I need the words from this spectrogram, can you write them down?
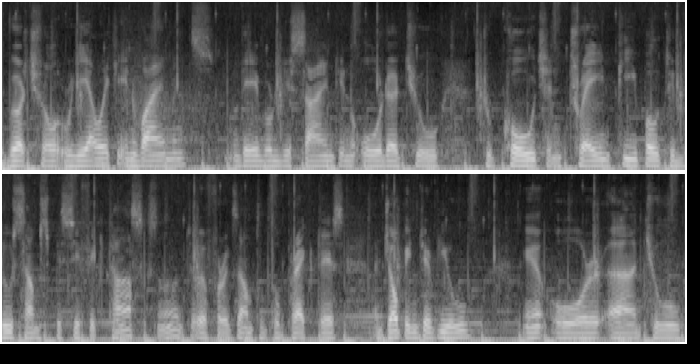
virtual reality environments. They were designed in order to to coach and train people to do some specific tasks. To, for example, to practice a job interview or uh, to,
